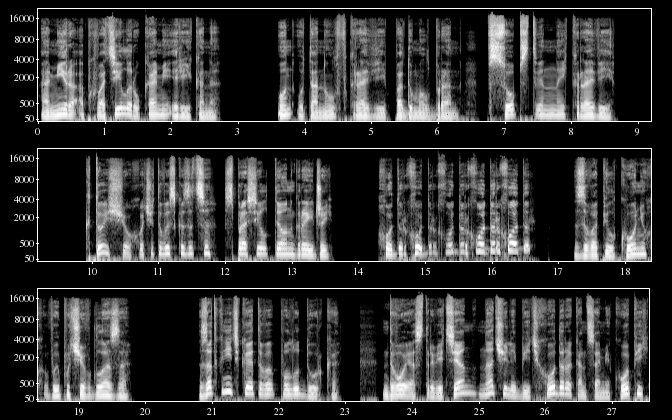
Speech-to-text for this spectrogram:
а Мира обхватила руками Рикона. «Он утонул в крови», — подумал Бран, — «в собственной крови». «Кто еще хочет высказаться?» — спросил Теон Грейджей. «Ходор, ходор, ходор, ходор, ходор!» — завопил конюх, выпучив глаза. Заткните-ка этого полудурка. Двое островитян начали бить Ходора концами копий,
